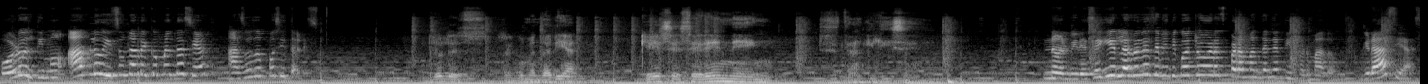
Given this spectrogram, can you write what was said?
Por último, AMLO hizo una recomendación a sus opositores. Yo les recomendaría que se serenen, que se tranquilicen. No olvides seguir las redes de 24 horas para mantenerte informado. Gracias.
